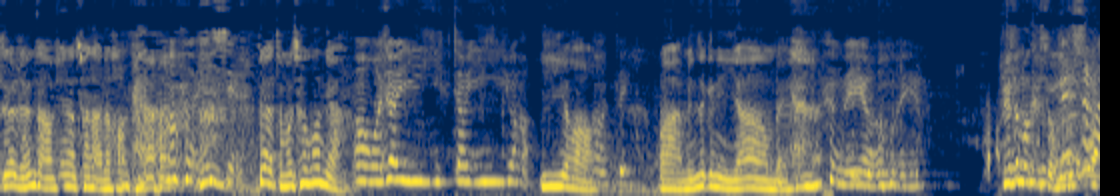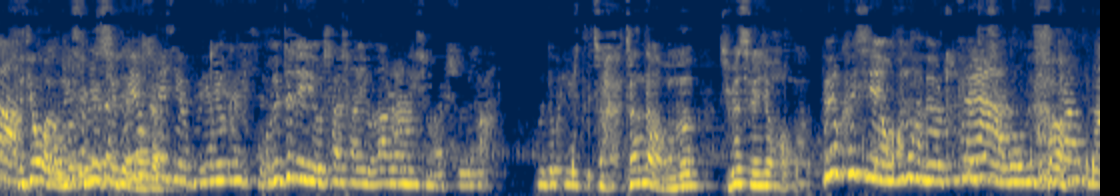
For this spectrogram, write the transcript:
这个人长得漂亮，穿啥都好看。谢谢。对啊，怎么称呼你啊？哦，我叫依依，叫依依就好。依依哈。嗯，对。哇，名字跟你一样美。没有没有。别这么客气，我们没事的。你听我的，我们随便吃点。不用客气，不用客气。我们这里有沙肠，有腊肉，你喜欢吃啥？我们都可以煮。真的，我们随便吃点就好了。不用客气，我们都还没有吃饭呀，我们是这样子的。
